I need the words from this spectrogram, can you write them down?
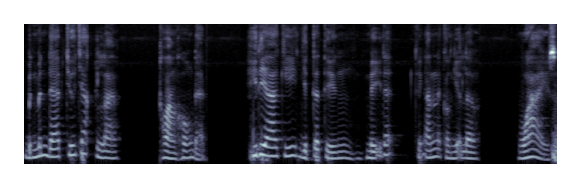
Bình minh đẹp chưa chắc là hoàng hôn đẹp. Hideaki dịch ra tiếng Mỹ đấy, tiếng Anh có nghĩa là wise,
